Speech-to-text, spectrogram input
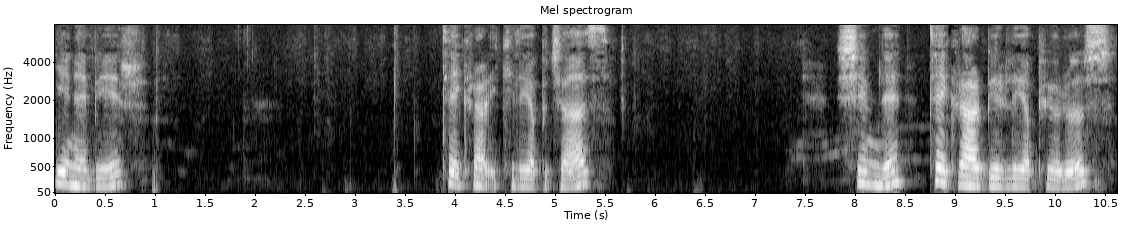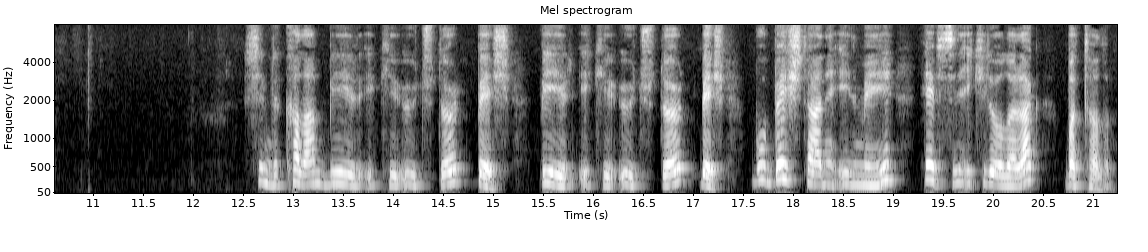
yine 1 tekrar ikili yapacağız. Şimdi tekrar birli yapıyoruz. Şimdi kalan 1 2 3 4 5 1 2 3 4 5 bu 5 tane ilmeği hepsini ikili olarak batalım.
